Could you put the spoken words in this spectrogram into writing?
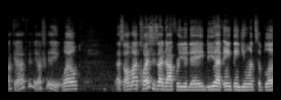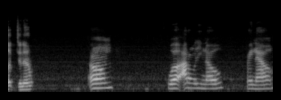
Okay, I feel you. I feel you. Well, that's all my questions I got for you today. Do you have anything you want to plug, Janelle? Um, well, I don't really know right now.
